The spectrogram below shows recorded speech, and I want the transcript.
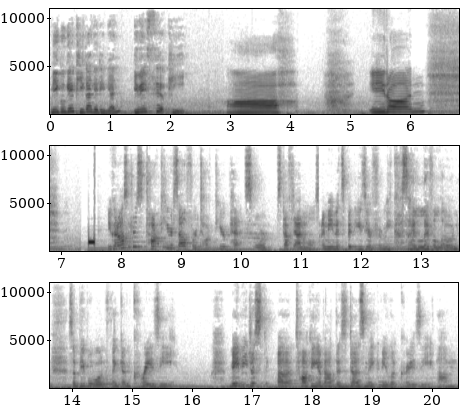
미국에 비가 내리면 USB. 아, 이런. You can also just talk to yourself or talk to your pets or stuffed animals. I mean, it's a bit easier for me because I live alone, so people won't think I'm crazy. Maybe just uh, talking about this does make me look crazy. Um,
